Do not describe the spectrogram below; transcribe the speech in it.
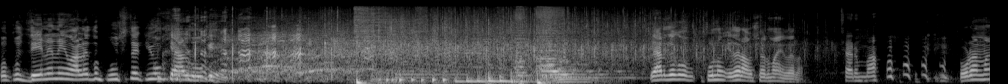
तो कुछ देने नहीं वाले तो पूछते क्यों क्या लोगे यार देखो सुनो इधर आओ शर्मा इधर आओ। शर्मा। थोड़ा ना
